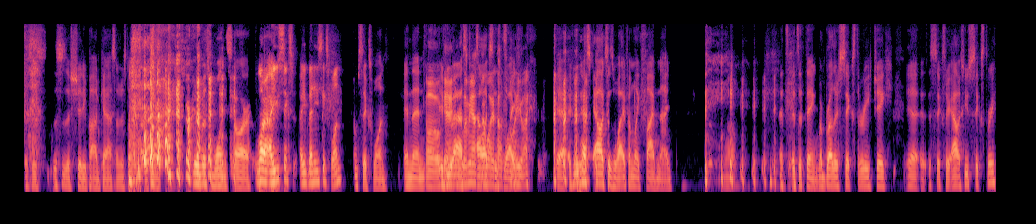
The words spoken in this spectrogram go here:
This is this is a shitty podcast. I'm just leave us one star. what are you six? Are you Benny six one? I'm six one. And then Oh, okay. if you ask Let me ask Alex's my wife how wife, tall you yeah, if you ask Alex's wife, I'm like five nine. Wow. It's it's a thing. My brother's six three. Jake, yeah, six three. Alex, you six three?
